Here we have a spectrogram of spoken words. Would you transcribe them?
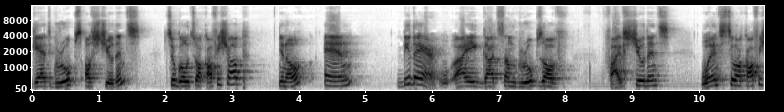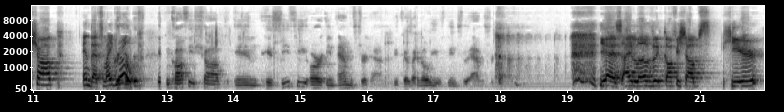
get groups of students to go to a coffee shop, you know, and be there. I got some groups of five students, went to a coffee shop, and that's my group. In coffee shop in Recife or in Amsterdam? Because I know you've been to Amsterdam. yes, I love the coffee shops here.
